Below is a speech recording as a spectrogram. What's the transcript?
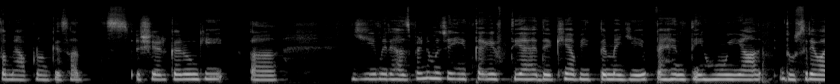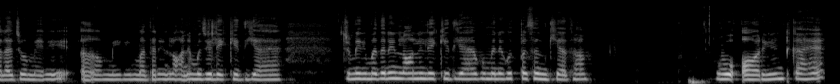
तो मैं आप लोगों के साथ शेयर करूँगी। ये मेरे हस्बैंड ने मुझे ईद का गिफ्ट दिया है। देखिए अब ईद पे मैं ये पहनती हूँ या दूसरे वाला जो मेरे आ, मेरी मदर इन लॉ ने मुझे लेके दिया है जो मेरी मदर इन लॉ ने लेके दिया है वो मैंने खुद पसंद किया था। वो ओरिएंट का है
